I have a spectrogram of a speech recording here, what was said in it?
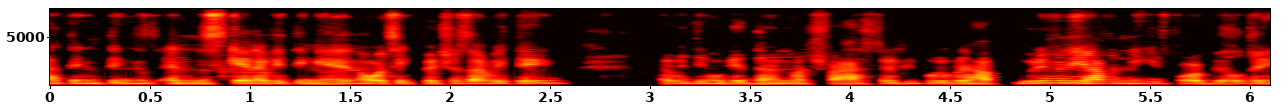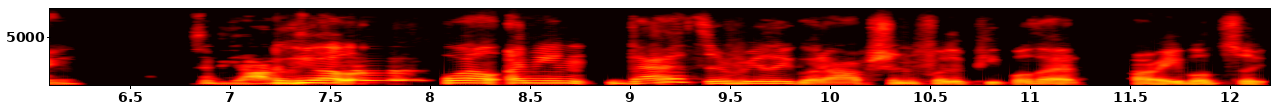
I think things and scan everything in or take pictures, everything, everything will get done much faster. People even have you don't even have a need for a building, to be honest. Yeah, well, I mean, that's a really good option for the people that are able to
